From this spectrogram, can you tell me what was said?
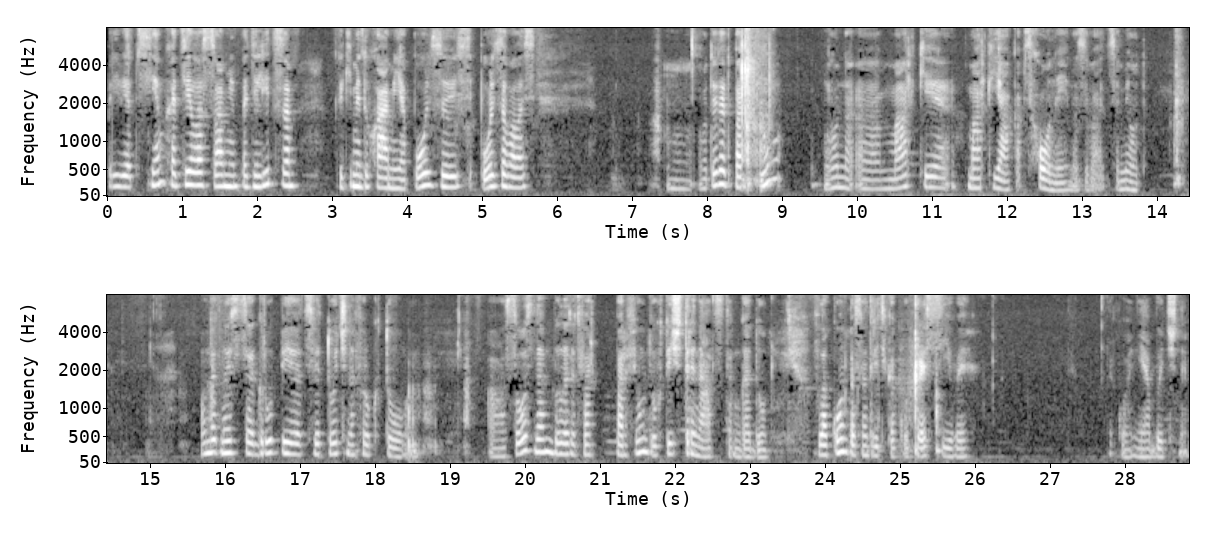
Привет всем! Хотела с вами поделиться, какими духами я пользуюсь, пользовалась. Вот этот парфюм, он э, марки Марк Якобс, Honey называется, мед. Он относится к группе цветочно-фруктовым. А, создан был этот парфюм в 2013 году. Флакон, посмотрите, какой красивый. Такой необычный.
